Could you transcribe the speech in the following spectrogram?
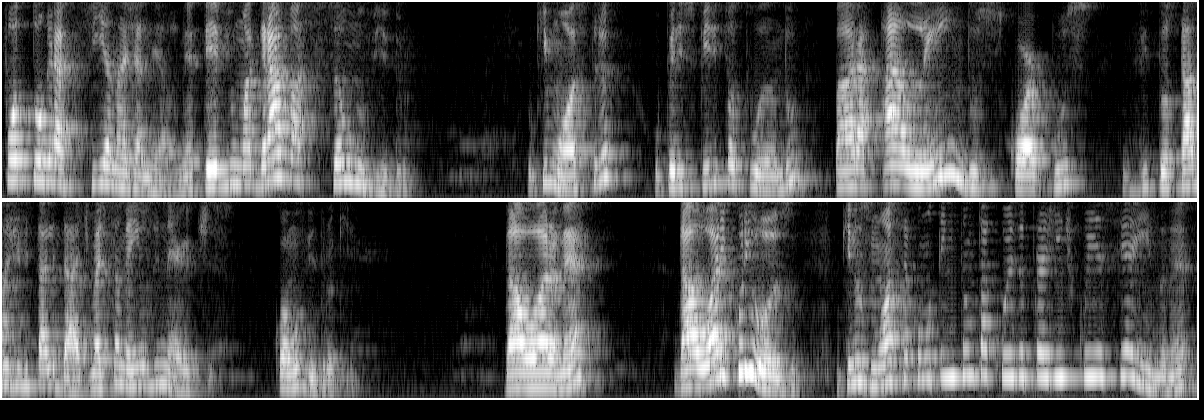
fotografia na janela, né? Teve uma gravação no vidro. O que mostra o perispírito atuando para além dos corpos dotados de vitalidade, mas também os inertes, como vidro aqui. Da hora, né? Da hora e curioso. O que nos mostra como tem tanta coisa para a gente conhecer ainda, né?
